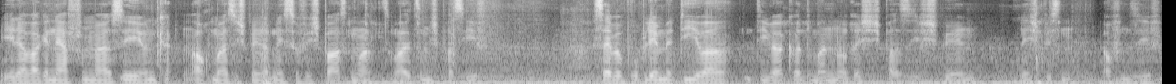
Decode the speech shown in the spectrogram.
Jeder war genervt von Mercy und auch Mercy spielen hat nicht so viel Spaß gemacht. Es war halt ziemlich passiv. Dasselbe Problem mit Diva. Diva konnte man nur richtig passiv spielen, nicht ein bisschen offensiv.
